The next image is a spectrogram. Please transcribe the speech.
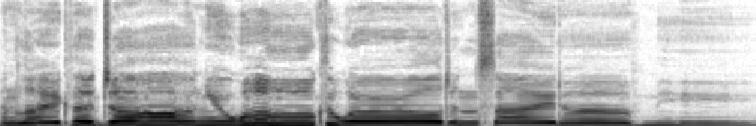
And like the dawn, you woke the world inside of me.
